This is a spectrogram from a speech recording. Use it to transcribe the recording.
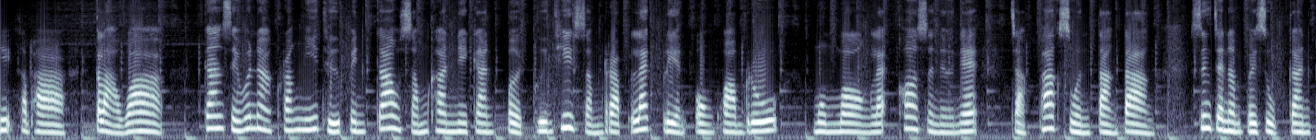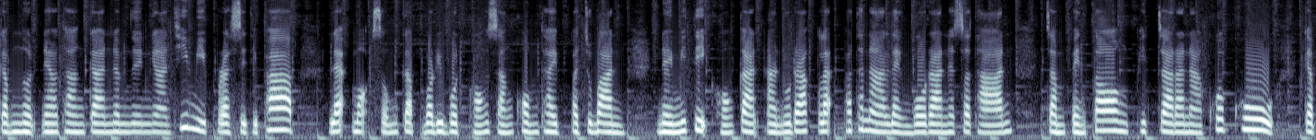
ฒิสภา กล่าวว่าการเสวนาครั้งนี้ถือเป็นก้าวสำคัญในการเปิดพื้นที่สำหรับแลกเปลี่ยนองค์ความรู้ มุมมองและข้อเสนอแนะ จากภาคส่วนต่างๆ ซึ่งจะนำไปสู่การกำหนดแนวทางการดำเนินงานที่มีประสิทธิภาพ และเหมาะสมกับบริบทของสังคมไทยปัจจุบัน ในมิติของการอนุรักษ์และพัฒนาแหล่งโบราณสถานจำเป็นต้องพิจารณาควบคู่ กับ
